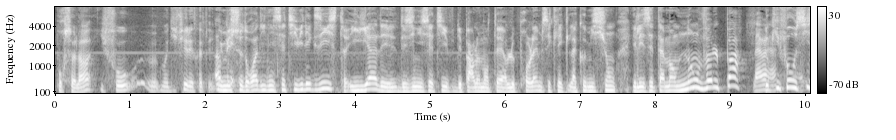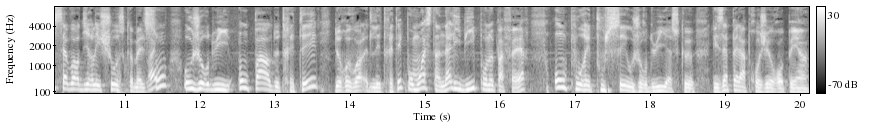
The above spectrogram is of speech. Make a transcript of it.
Pour cela, il faut euh, modifier les traités. Oui, mais ce droit d'initiative, il existe. Il y a des, des initiatives des parlementaires. Le problème, c'est que les- la Commission et les États membres n'en veulent pas. Bah voilà. Donc il faut aussi savoir dire les choses comme elles Ouais. sont. Aujourd'hui, on parle de traités, de revoir les traités. Pour moi, c'est un alibi pour ne pas faire. On pourrait pousser aujourd'hui à ce que les appels à projets européens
